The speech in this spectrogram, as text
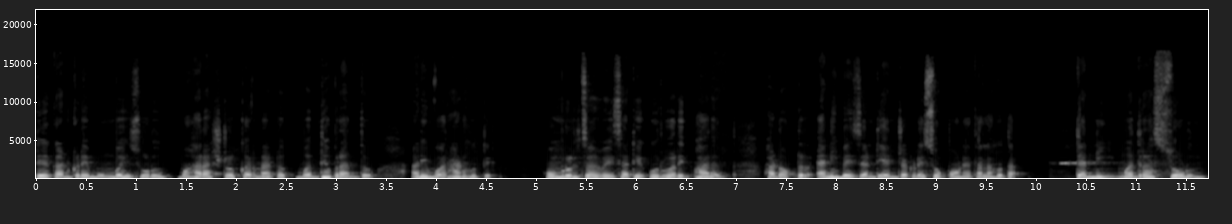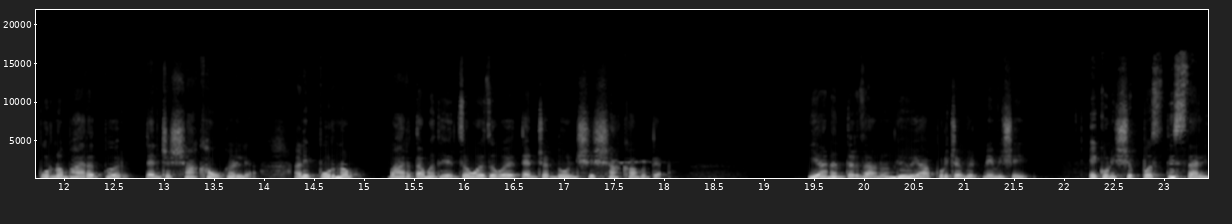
टिळकांकडे मुंबई सोडून महाराष्ट्र कर्नाटक मध्य प्रांत आणि वऱ्हाड होते. होमरूल चळवळीसाठी उर्वरित भारत हा डॉक्टर ॲनी बेझंट यांच्याकडे सोपवण्यात आला होता. त्यांनी मद्रास सोडून पूर्ण भारतभर त्यांच्या शाखा उघडल्या आणि पूर्ण भारतामध्ये जवळजवळ त्यांच्या दोनशे शाखा होत्या. यानंतर जाणून घेऊया पुढच्या घटनेविषयी. एकोणीसशे पस्तीस साली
